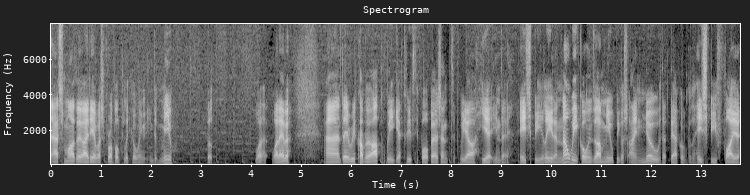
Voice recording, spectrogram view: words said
A smarter idea was probably going into Mew, but what, whatever. And they recover up, we get 54%, we are here in the HP lead. And now we go into our Mew because I know that they are going to HP Fire,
